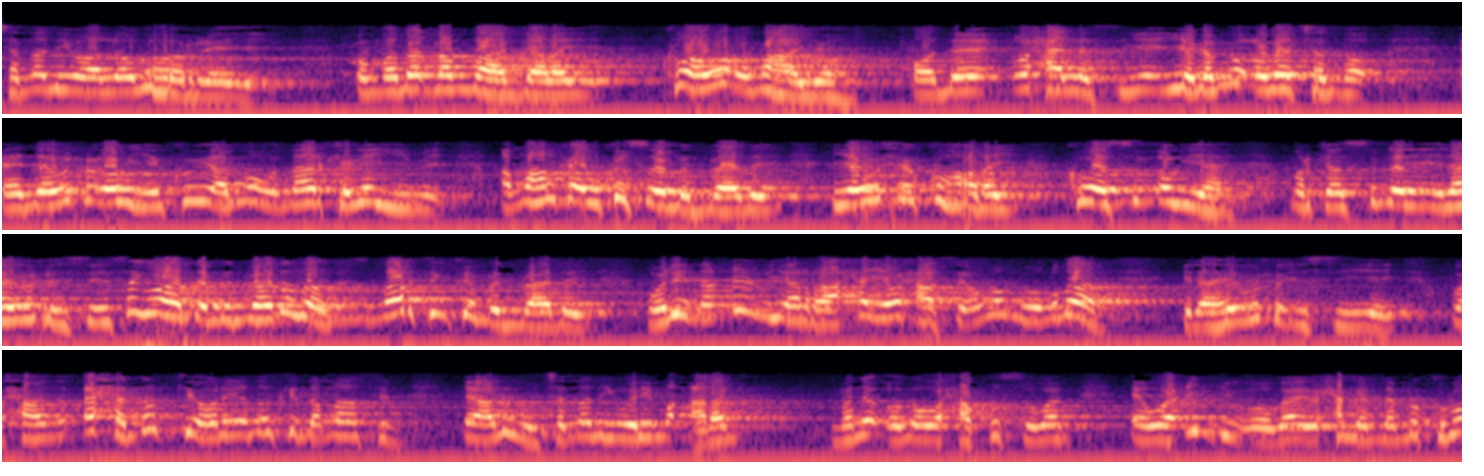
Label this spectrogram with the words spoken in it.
jannadii waa looga horeeyey ummado dhan baa galay. Kuwa war uma hayo oo dee waxaa la siiyey iyaga ma oga janno de wuxuu ogyahay kuwii ama uu naar kaga yimi ama halkaa uu ka soo badbaaday iyo wixii ku hadhay kuwaasuu og yahay. Markaasuu leeya ilahay wuxuu siiyey isaga waa de badbaadadaas naartin ka badbaaday. Weli naciim iyo raaxa iyo waxaasi uma muuqdaan. Ilaahay wuxuu isiiyey waxaanu axad dadkii hore iyo dadkii dhamaatin ee adigu jannadii weli ma arag mana oga waxaa ku sugan ee waa ciddii ogaayo xagga dambe kuma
